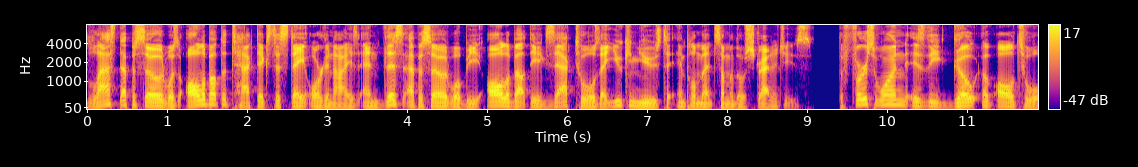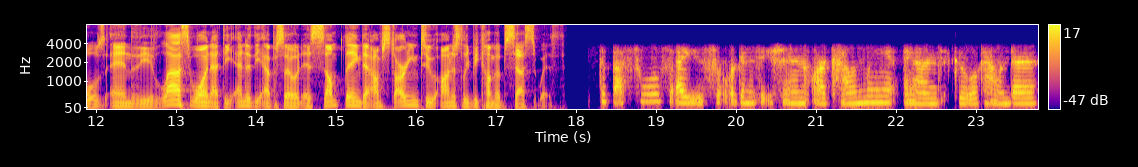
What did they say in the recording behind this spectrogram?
Last episode was all about the tactics to stay organized, and this episode will be all about the exact tools that you can use to implement some of those strategies. The first one is the GOAT of all tools, and the last one at the end of the episode is something that I'm starting to honestly become obsessed with. The best tools that I use for organization are Calendly and Google Calendar.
